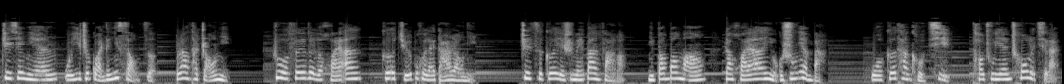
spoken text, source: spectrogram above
这些年我一直管着你嫂子，不让她找你。若非为了淮安，哥绝不会来打扰你。这次哥也是没办法了，你帮帮忙，让淮安有个书念吧。我哥叹口气，掏出烟抽了起来。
